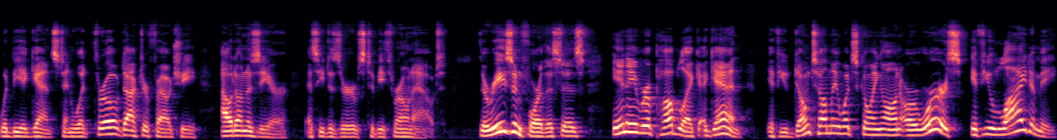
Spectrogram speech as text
would be against and would throw Dr. Fauci out on his ear as he deserves to be thrown out. The reason for this is in a republic, again, if you don't tell me what's going on, or worse, if you lie to me,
